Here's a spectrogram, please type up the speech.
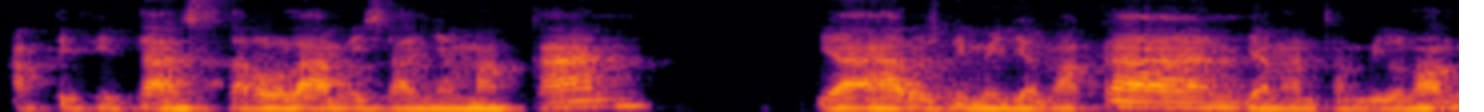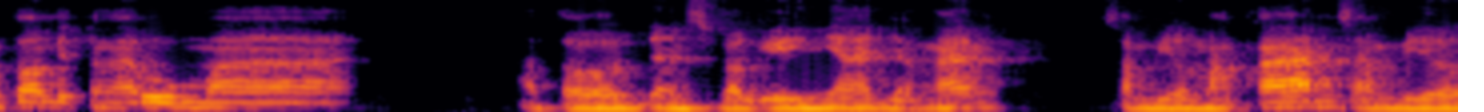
aktivitas, taruhlah misalnya makan, ya harus di meja makan, jangan sambil nonton di tengah rumah, atau dan sebagainya, jangan sambil makan, sambil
